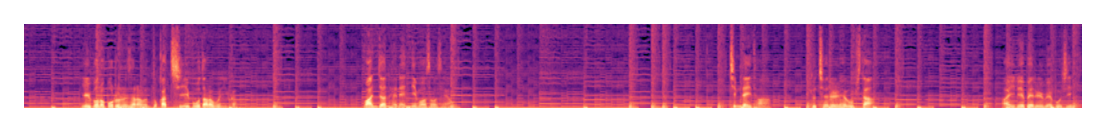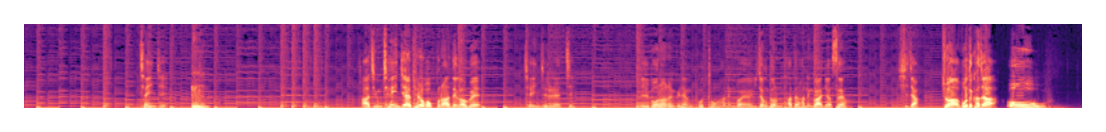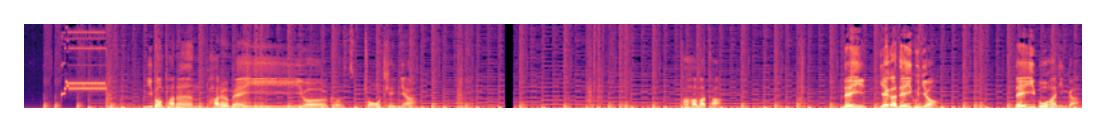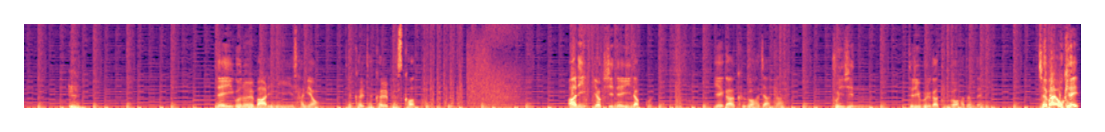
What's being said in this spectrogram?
일본어 모르는 사람은 똑같이 못 알아보니까. 완전 해내님 어서오세요. 팀 데이터 교체를 해봅시다. 아 이 레벨을 왜 보지? 체인지. 아 지금 체인지 할 필요가 없구나. 내가 왜 체인지를 했지? 일본어는 그냥 보통 하는 거예요. 이 정도는 다들 하는 거 아니었어요? 시작. 좋아, 모두 가자. 오. 이번 판은 파르메이 어 그 저 어떻게 읽냐? 타하마타. 네이. 얘가 네이군요. 네이 모한인가? 네이군을 마린이 사명. 태클 태클 패스컷. 아니 역시 네이답군. 얘가 그거 하지 않나? 분신 드리블 같은 거 하던데. 제발 오케이!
